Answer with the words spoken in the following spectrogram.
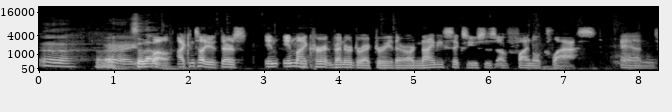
Uh, all right. So that Well, I can tell you, there's in in my current vendor directory, there are 96 uses of final class and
